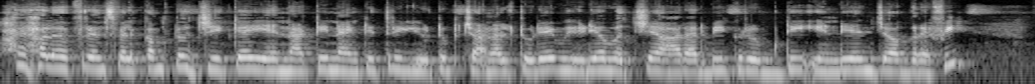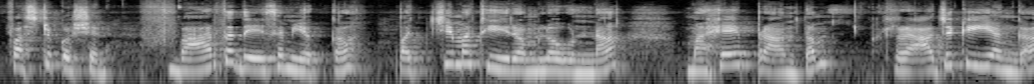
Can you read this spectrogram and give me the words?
Hi hello friends welcome to GK NRT ninety three YouTube channel today video వచ్చే RRB group D Indian geography first question భారతదేశం యొక్క పశ్చిమ తీరంలో ఉన్న మహే ప్రాంతం రాజకీయంగా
